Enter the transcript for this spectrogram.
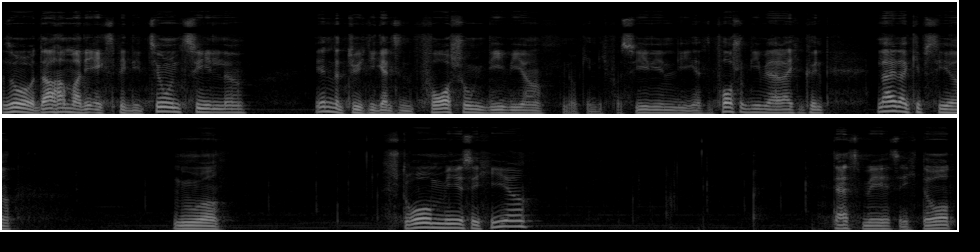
So, da haben wir die Expeditionsziele. Ja, natürlich die ganzen Forschungen, die wir, okay, nicht Fossilien, die ganzen Forschungen, die wir erreichen können. Leider gibt es hier nur strommäßig hier das mäßig dort,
